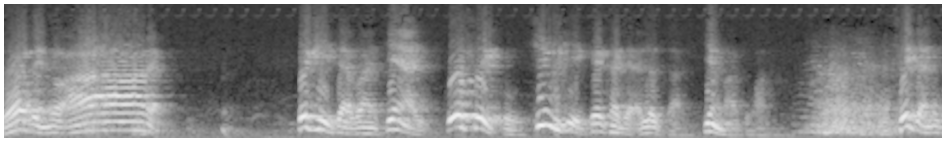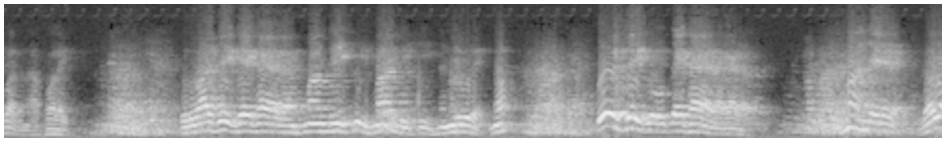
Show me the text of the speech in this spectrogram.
ရောတင်တော့အားတဲ့ သိက္ခိတပံကျင့်ရကိုယ်စိတ်ကိုရှင်းရှင်းကြိုက်ခတ်တဲ့အလုပ်ကကျင့်ပါသွားစိတ်တန်ဥပဒနာဟောလိုက်ဘုရားစိတ်ကြိုက်ခတ်ရတာမှန်ပြီရှိမှားပြီရှိနှမျိုးတဲ့နော်ကိုယ်စိတ်ကိုကြိုက်ခတ်ရတာကတော့မှန်တယ်လောဘ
